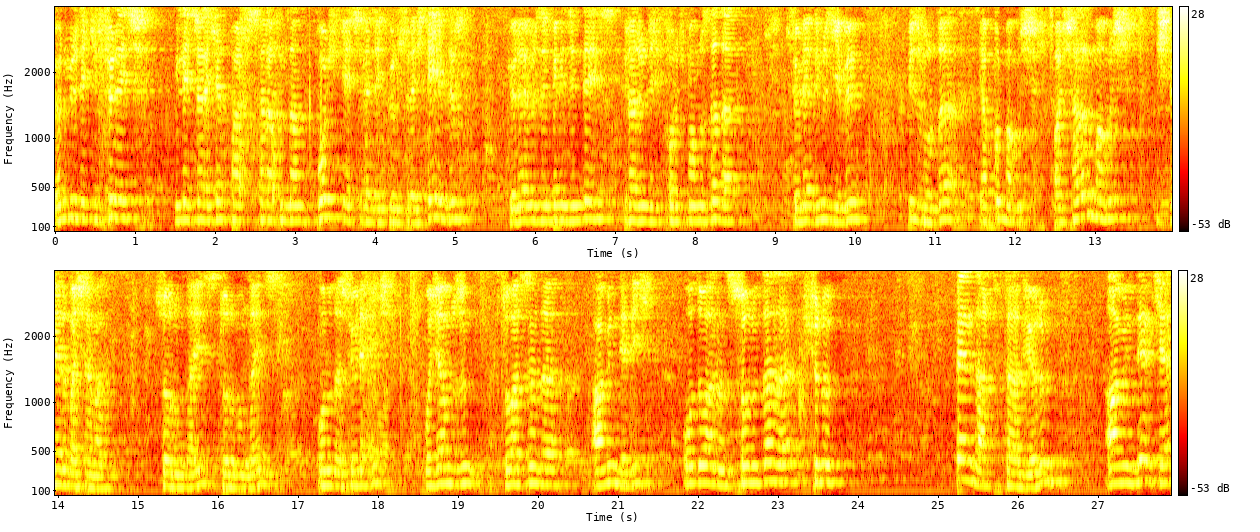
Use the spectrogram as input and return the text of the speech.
Önümüzdeki süreç Milliyetçi Hareket Partisi tarafından boş geçilecek bir süreç değildir. Görevimizin bilincindeyiz. Biraz önceki konuşmamızda da söylediğimiz gibi biz burada yapılmamış, başarılmamış işleri başarmak zorundayız, durumundayız. Onu da söyledik. Hocamızın duasına da amin dedik. O duanın sonunda da şunu ben de artık daha diyorum. Amin derken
